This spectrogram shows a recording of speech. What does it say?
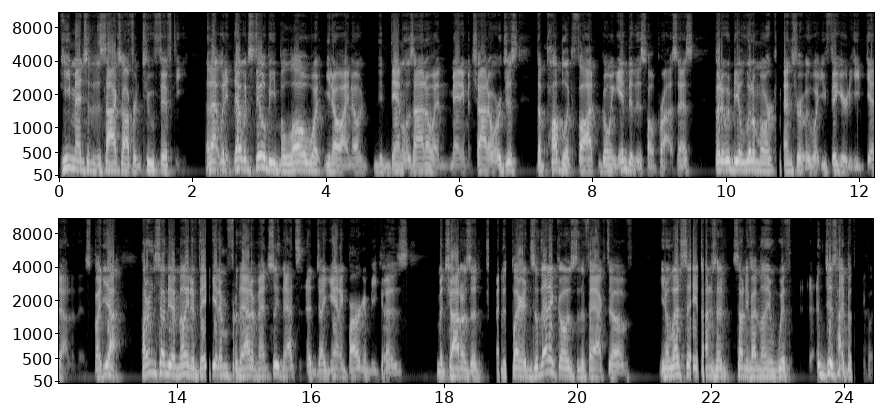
He mentioned that the Sox offered 250. Now that would that would still be below what you know. I know Dan Lozano and Manny Machado, or just the public thought going into this whole process, but it would be a little more commensurate with what you figured he'd get out of this. But yeah, 175 million. If they get him for that eventually, that's a gigantic bargain because Machado's a tremendous player. And so then it goes to the fact of you know, let's say it's 175 million with just hypothetically,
